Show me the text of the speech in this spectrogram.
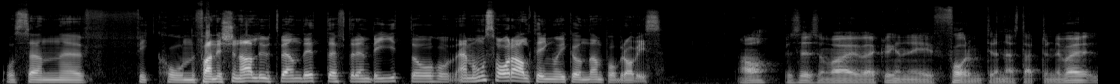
Och sen eh, fick hon Fanny Chenal utvändigt efter en bit och hon, hon svarade allting och gick undan på bra vis. Ja, precis. Hon var ju verkligen i form till den här starten. Det var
